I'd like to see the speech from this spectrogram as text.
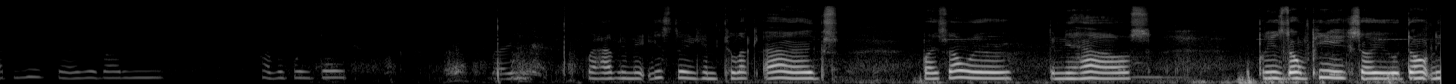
Happy Easter, everybody. Have a great day. Bye. For having an Easter, you can collect eggs by somewhere in your house. Please don't peek so you don't need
